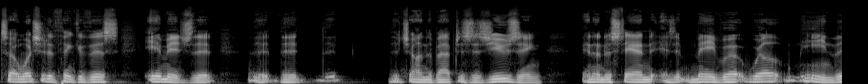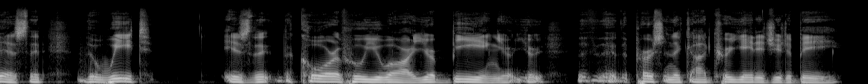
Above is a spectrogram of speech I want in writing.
So I want you to think of this image that that that that, that John the Baptist is using and understand as it may well mean this that the wheat is the, the core of who you are, your being, your, your, the, the person that God created you to be.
